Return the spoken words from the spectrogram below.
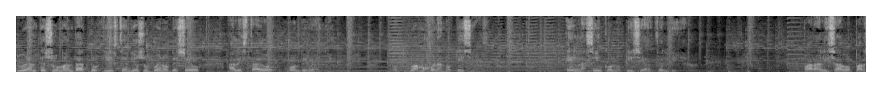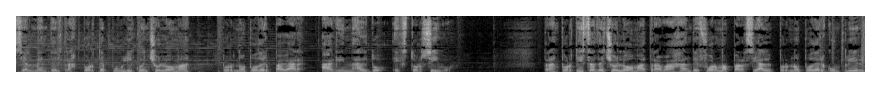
durante su mandato y extendió sus buenos deseos al Estado hondureño. Continuamos con las noticias. En las cinco noticias del día. Paralizado parcialmente el transporte público en Choloma por no poder pagar aguinaldo extorsivo. Transportistas de Choloma trabajan de forma parcial por no poder cumplir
